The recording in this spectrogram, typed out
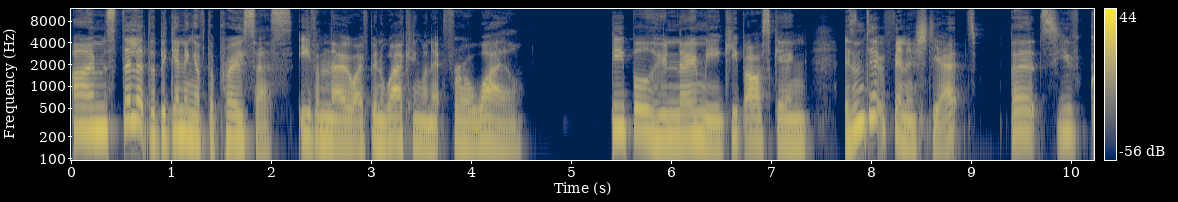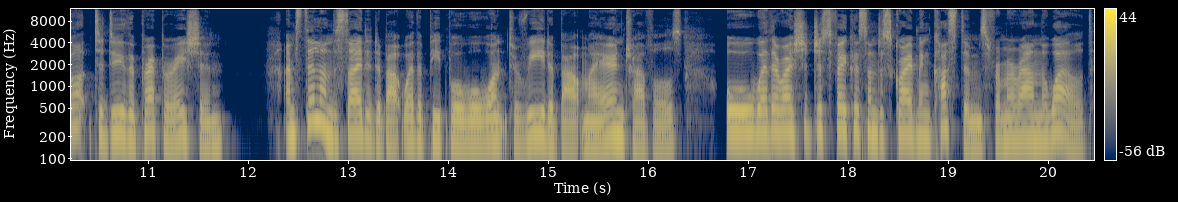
I'm still at the beginning of the process, even though I've been working on it for a while. People who know me keep asking, Isn't it finished yet? But you've got to do the preparation. I'm still undecided about whether people will want to read about my own travels or whether I should just focus on describing customs from around the world.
